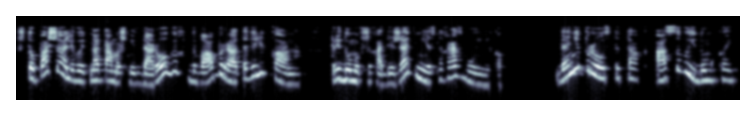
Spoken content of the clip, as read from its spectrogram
что пошаливают на тамошних дорогах два брата-великана, придумавших обижать местных разбойников. Да не просто так, а с выдумкой.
